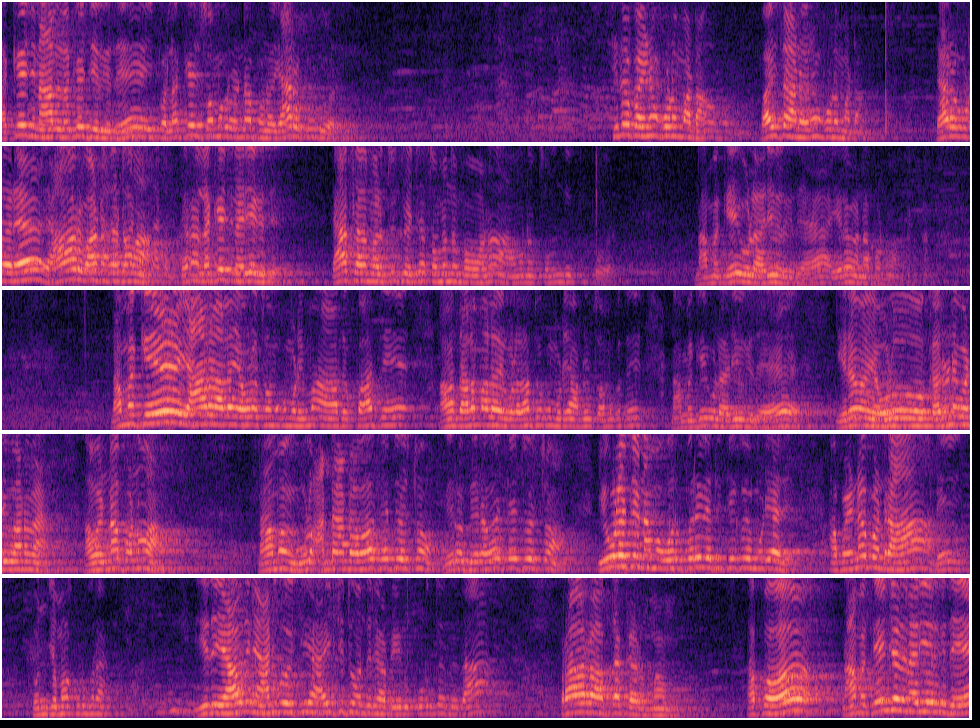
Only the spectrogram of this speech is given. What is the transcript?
லக்கேஜ் நாலு லக்கேஜ் இருக்குது. இப்போ லக்கேஜ் சுமக்கிறோம் என்ன பண்ணுவோம் யாரை கூப்பிடுவார்? சின்ன பையனும் கூட மாட்டான். வயசானவரும் கூட மாட்டான். யாரை கூடாரு யார் வாட்ட சாட்டமா ஏன்னா லக்கேஜ் நிறைய இருக்குது. யார் தலைமையில் தூக்கி வச்சா சுமந்து போவானோ அவனை சுமந்து போவார். நமக்கே இவ்வளோ அறிவு இருக்குது. இறைவன் என்ன பண்ணுவான்? நமக்கே யாரால் எவ்வளோ சுமக்க முடியுமோ அதை பார்த்து அவன் தலைமையில் இவ்வளோ தான் தூக்க முடியும் அப்படின்னு சுமக்குது. நமக்கே இவ்வளோ அறிவு இருக்குது. இறைவன் எவ்வளோ கருணை வடிவானவன். அவன் என்ன பண்ணுவான்? நாம் இவ்வளோ அண்டா அண்டாவாக சேர்த்து வச்சிட்டோம். பீரோ பீரோவாக சேர்த்து வச்சிட்டோம். இவ்வளோத்தையும் நம்ம ஒரு பிறவியத்தை தீர்க்கவே முடியாது. அப்போ என்ன பண்ணுறான் டேய் கொஞ்சமாக கொடுக்குறேன். இதையாவது நீ அனுபவித்து அழிச்சிட்டு வந்துடு அப்படின்னு கொடுத்தது தான் பிராராப்த கர்மம். அப்போது நாம் செஞ்சது நிறைய இருக்குது.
